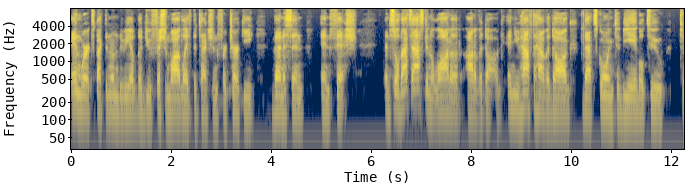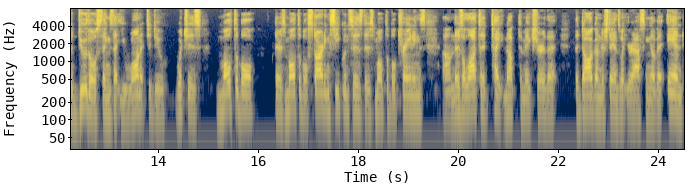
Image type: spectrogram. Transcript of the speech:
And we're expecting them to be able to do fish and wildlife detection for turkey, venison, and fish. And so that's asking a lot of, out of a dog. And you have to have a dog that's going to be able to to do those things that you want it to do, which is multiple. There's multiple starting sequences. There's multiple trainings. Um, there's a lot to tighten up to make sure that the dog understands what you're asking of it, and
